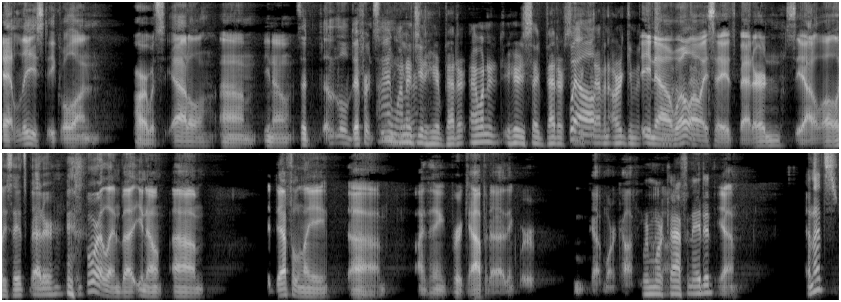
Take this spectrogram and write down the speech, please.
at least equal on par with Seattle. Um, you know, it's a, a little different. Scene I wanted here. you to hear better. I wanted to hear you say better, so we could have an argument. you know, we'll always say it's better, and Seattle will always say it's better than Portland. But you know, um, definitely, um, I think per capita, I think we're we've got more coffee. we're more on. caffeinated. Yeah, and that's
